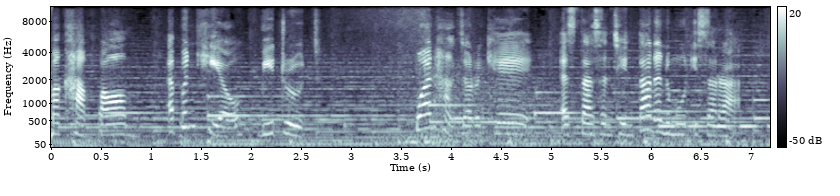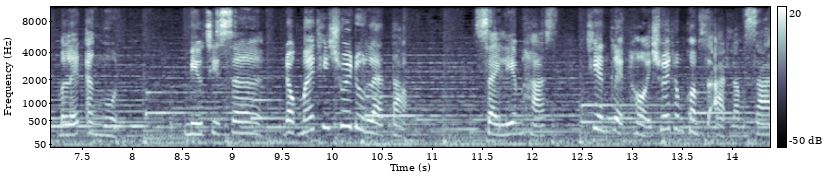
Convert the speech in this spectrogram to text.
มะขามป้อม แอปเปิลเขียว บีทรูทว่านหางจระเข้แอสตาซันทินต้านอนุมูลอิสระ เมล็ดองุ่น มิวทิเซอร์ ดอกไม้ที่ช่วยดูแลตับ ไซเลียมฮัส เทียนเกล็ดหอยช่วยทำความสะอาดลำไส้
